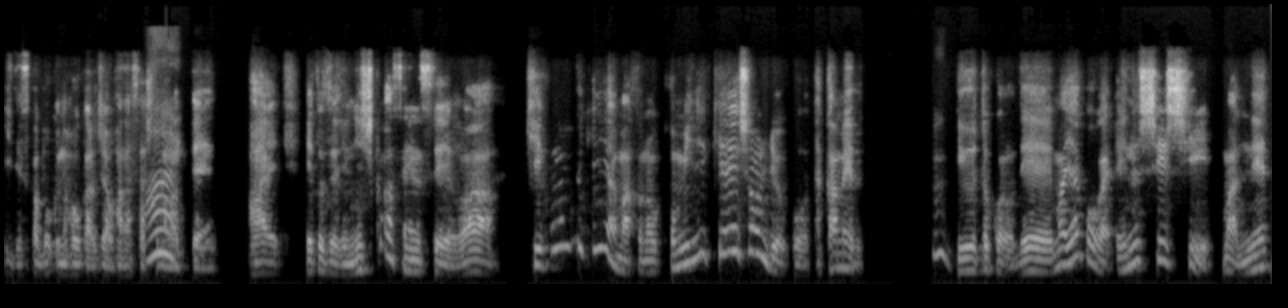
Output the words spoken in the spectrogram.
いいですか？僕の方からじゃあお話しさせてもらって。はい。えっとですね、西川先生は、基本的にはまあそのコミュニケーション力を高める。うん。というところで、まあ、ヤコが NCC、まあ、ネッ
